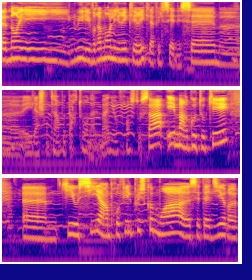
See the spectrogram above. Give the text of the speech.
Euh, non, il, lui, il est vraiment lyrique, lyrique. Il a fait le CNSM, euh, et il a chanté un peu partout en Allemagne, en France, tout ça. Et Margot Toquet, qui aussi a un profil plus comme moi, c'est-à-dire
